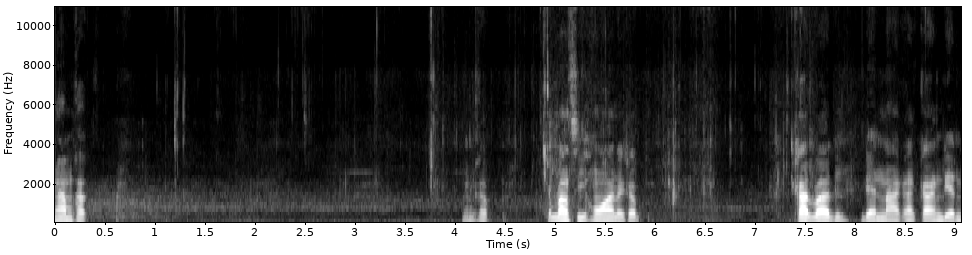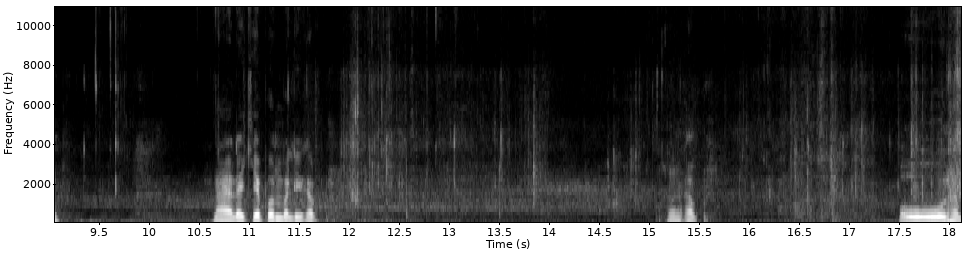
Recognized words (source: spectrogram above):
งามครับนี่ครับกำลังสีหอนะครับ คาดว่าเดือนหนากลางกลางเดือนนายได้เก็บผลผลิตครับนี่ครับ โอ้ครับ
